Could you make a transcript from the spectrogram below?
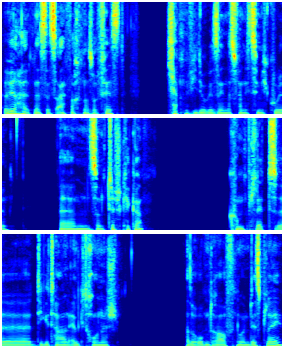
Wir halten das jetzt einfach mal so fest. Ich habe ein Video gesehen, das fand ich ziemlich cool. Ähm, so ein Tischkicker. Komplett äh, digital elektronisch. Also obendrauf nur ein Display.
